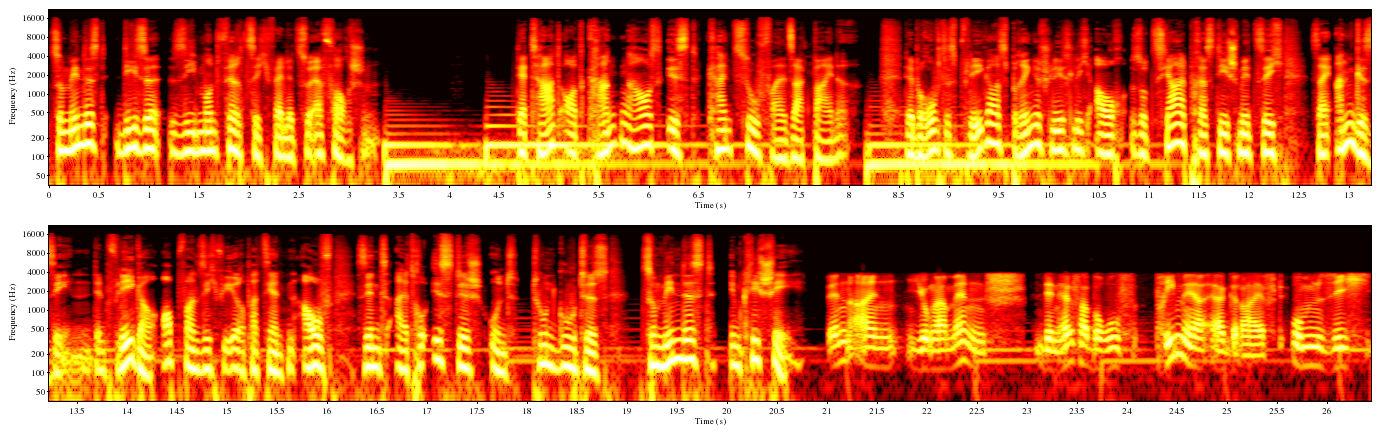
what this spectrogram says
zumindest diese 47 Fälle zu erforschen. Der Tatort Krankenhaus ist kein Zufall, sagt Beine. Der Beruf des Pflegers bringe schließlich auch Sozialprestige mit sich, sei angesehen, denn Pfleger opfern sich für ihre Patienten auf, sind altruistisch und tun Gutes, zumindest im Klischee. Wenn ein junger Mensch den Helferberuf primär ergreift, um sich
